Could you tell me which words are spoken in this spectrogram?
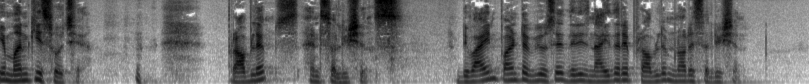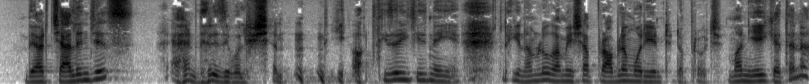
ये मन की सोच है। Problems and solutions divine point of view से there is neither a problem nor a solution they are challenges and there is evolution ये और तीसरी चीज़ नहीं है। लेकिन हम लोग हमेशा प्रॉब्लम ओरिएंटेड अप्रोच मन यही कहता है ना,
